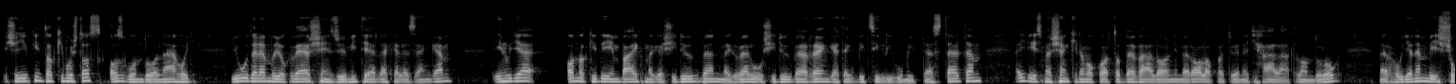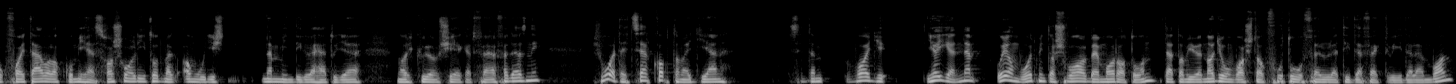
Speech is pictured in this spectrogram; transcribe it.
És egyébként, aki most azt, azt gondolná, hogy jó, de nem vagyok versenyző, mit érdekel ez engem? Én ugye annak idén bike meges időkben, meg velós időkben rengeteg bicikligumit teszteltem. Egyrészt, mert senki nem akarta bevállalni, mert alapvetően egy hálátlan dolog, mert ha ugye nem mész sok fajtával, akkor mihez hasonlítod, meg amúgy is nem mindig lehet ugye nagy különbségeket felfedezni. És volt egyszer, kaptam egy ilyen, szerintem vagy, ja igen, nem, olyan volt, mint a Schwalbe maraton, tehát amiben nagyon vastag futófelületi defektvédelem van,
